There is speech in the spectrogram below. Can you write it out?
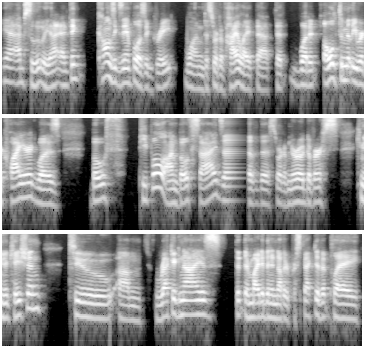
Yeah, absolutely. I think Colin's example is a great one to sort of highlight that, that what it ultimately required was both people on both sides of, the sort of neurodiverse communication to um, recognize that there might have been another perspective at play,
